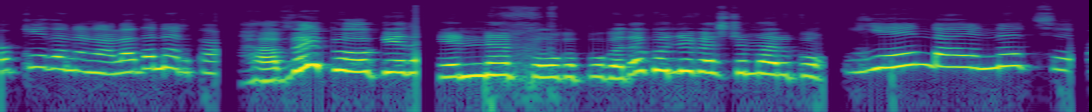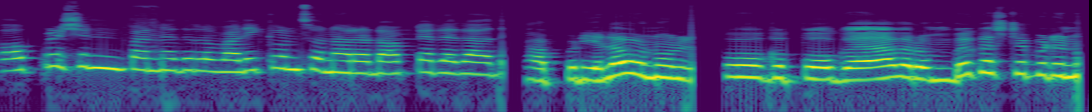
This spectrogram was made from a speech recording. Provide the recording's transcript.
ஓகே தானே நல்லா தானே இருக்கா? அவ இப்போ ஓகே தான். என்ன போக போக தான் கொஞ்சம் கஷ்டமா இருக்கும். ஏன்டா என்னாச்சு? ஆபரேஷன் பண்ணதுல வலிக்கும்னு சொன்னாரா டாக்டர் ஏதாவது? அப்படியெல்லாம் ஒண்ணும் இல்ல. போக போக அவ ரொம்ப கஷ்டப்படணும்.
